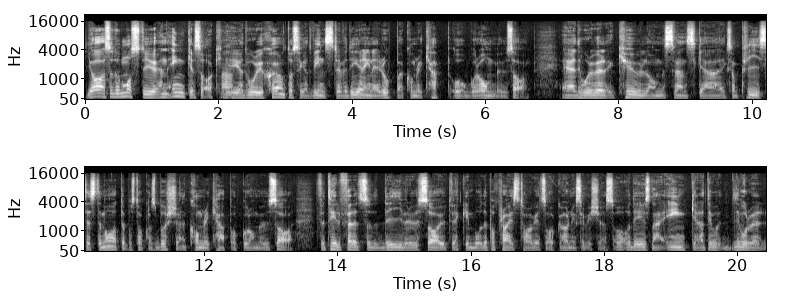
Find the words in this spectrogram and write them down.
Ja, alltså då måste ju en enkel sak ja. är att det vore ju skönt att se att vinstrevideringen i Europa kommer ikapp och går om USA. Eh, det vore väl kul om svenska liksom, prisestimater på Stockholmsbörsen kommer ikapp och går om USA. För tillfället så driver USA utvecklingen både på price targets och earnings revisions. Och, det är sån här enkelt att det, det vore väl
